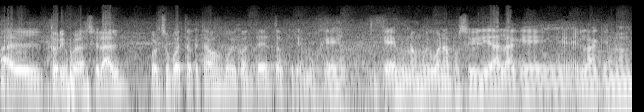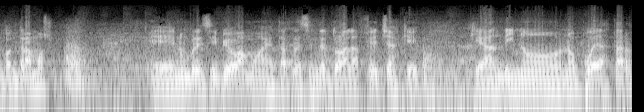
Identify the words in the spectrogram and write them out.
al turismo nacional. Por supuesto que estamos muy contentos, creemos que, es una muy buena posibilidad la que, la que nos encontramos. Eh, en un principio vamos a estar presentes en todas las fechas que, Andy no, pueda estar.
